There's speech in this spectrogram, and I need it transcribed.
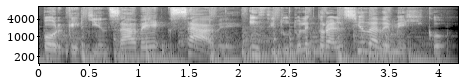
porque quien sabe, sabe. Instituto Electoral Ciudad de México.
